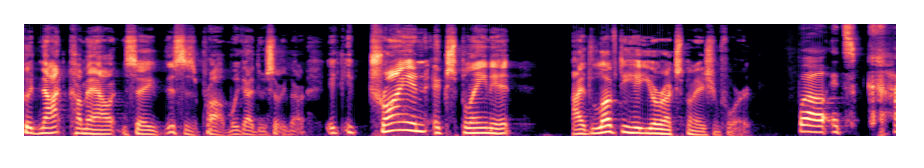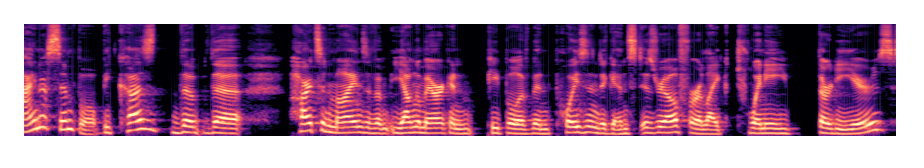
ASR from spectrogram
could not come out and say this is a problem. We got to do something about it. It, it. Try and explain it. I'd love to hear your explanation for it. Well, it's kind of simple because the the hearts and minds of um, young American people have been poisoned against Israel for like 20, 30 years.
